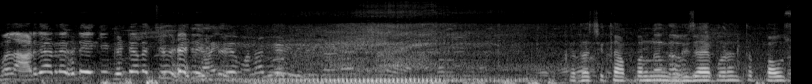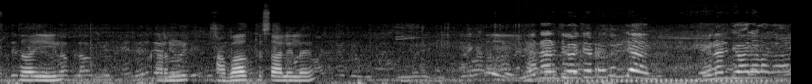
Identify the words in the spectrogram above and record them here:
मला अर्ध्या अर्ध्या घंटे एक एक घंट्याला. कदाचित आपण घरी जाईपर्यंत पाऊस सुद्धा येईल कारण आभाळ तसं आलेलं आहे. एनर्जी होते ना तुमच्या? एनर्जी वाल्याला काय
